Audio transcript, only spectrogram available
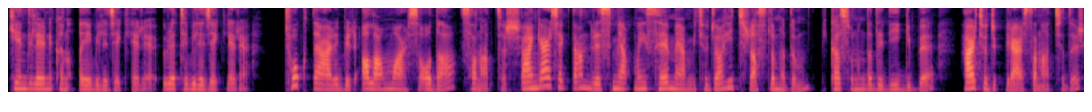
kendilerini kanıtlayabilecekleri, üretebilecekleri, çok değerli bir alan varsa o da sanattır. Ben gerçekten resim yapmayı sevmeyen bir çocuğa hiç rastlamadım. Picasso'nun da dediği gibi her çocuk birer sanatçıdır.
